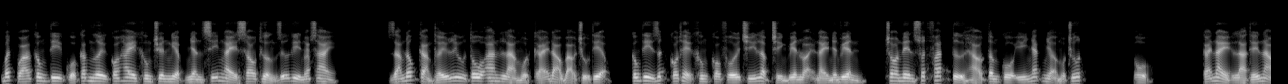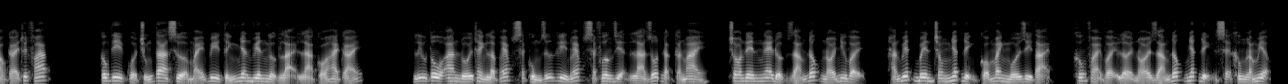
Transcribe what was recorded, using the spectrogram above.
bất quá công ty của các ngươi có hay không chuyên nghiệp nhân sĩ ngày sau thường giữ gìn website. Giám đốc cảm thấy lưu tô an là một cái đào bảo chủ tiệm, công ty rất có thể không có phối trí lập trình viên loại này nhân viên, cho nên xuất phát từ hảo tâm cố ý nhắc nhở một chút. Ồ, cái này là thế nào cái thuyết pháp? Công ty của chúng ta sửa máy vi tính nhân viên ngược lại là có hai cái. Lưu tô an đối thành lập web sẽ cùng giữ gìn web sẽ phương diện là rốt đặc cắn mai, cho nên nghe được giám đốc nói như vậy, hắn biết bên trong nhất định có manh mối gì tại, không phải vậy lời nói giám đốc nhất định sẽ không lắm miệng.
